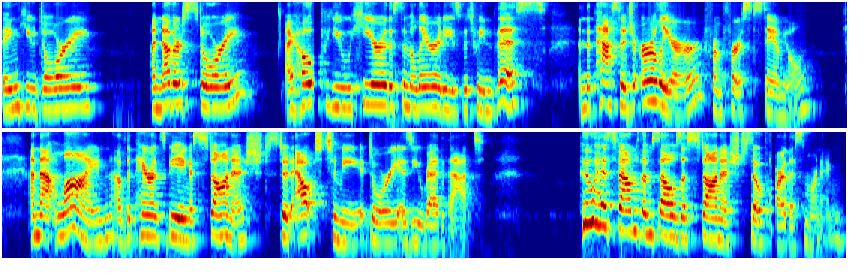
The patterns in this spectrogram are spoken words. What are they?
Thank you, Dory. Another story. I hope you hear the similarities between this and the passage earlier from First Samuel. And that line of the parents being astonished stood out to me, Dory, as you read that. Who has found themselves astonished so far this morning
